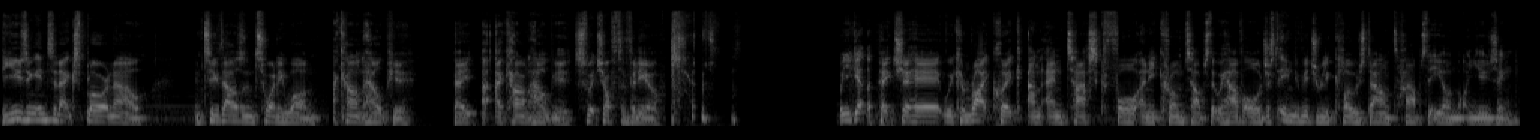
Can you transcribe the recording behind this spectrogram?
you're using Internet Explorer now, in 2021, I can't help you. Okay, I, I can't help you. Switch off the video. But you get the picture here. We can right click and end task for any Chrome tabs that we have or just individually close down tabs that you're not using.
